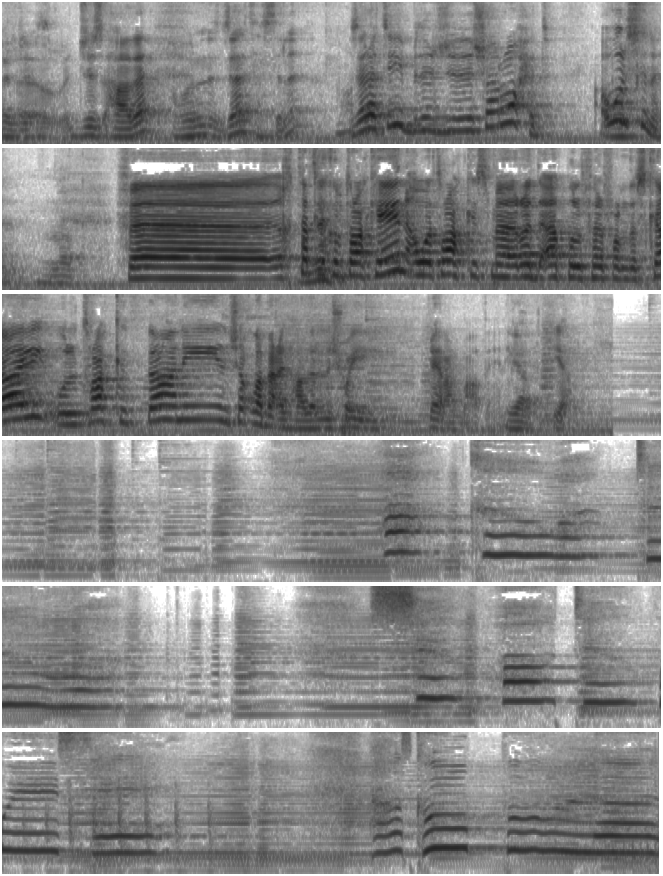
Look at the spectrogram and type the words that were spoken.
آه، الجزء هذا. هو نزلت هالسنه؟ نزلت إي بشهر واحد أول سنة. فاخترت. لكم تراكين. أول track اسمه Red Apple Fell from the Sky وال track الثاني نشغله بعد هذا لأنه شوي غير عن بعض يعني. يلا. يلا. bruissait un scoop la la,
